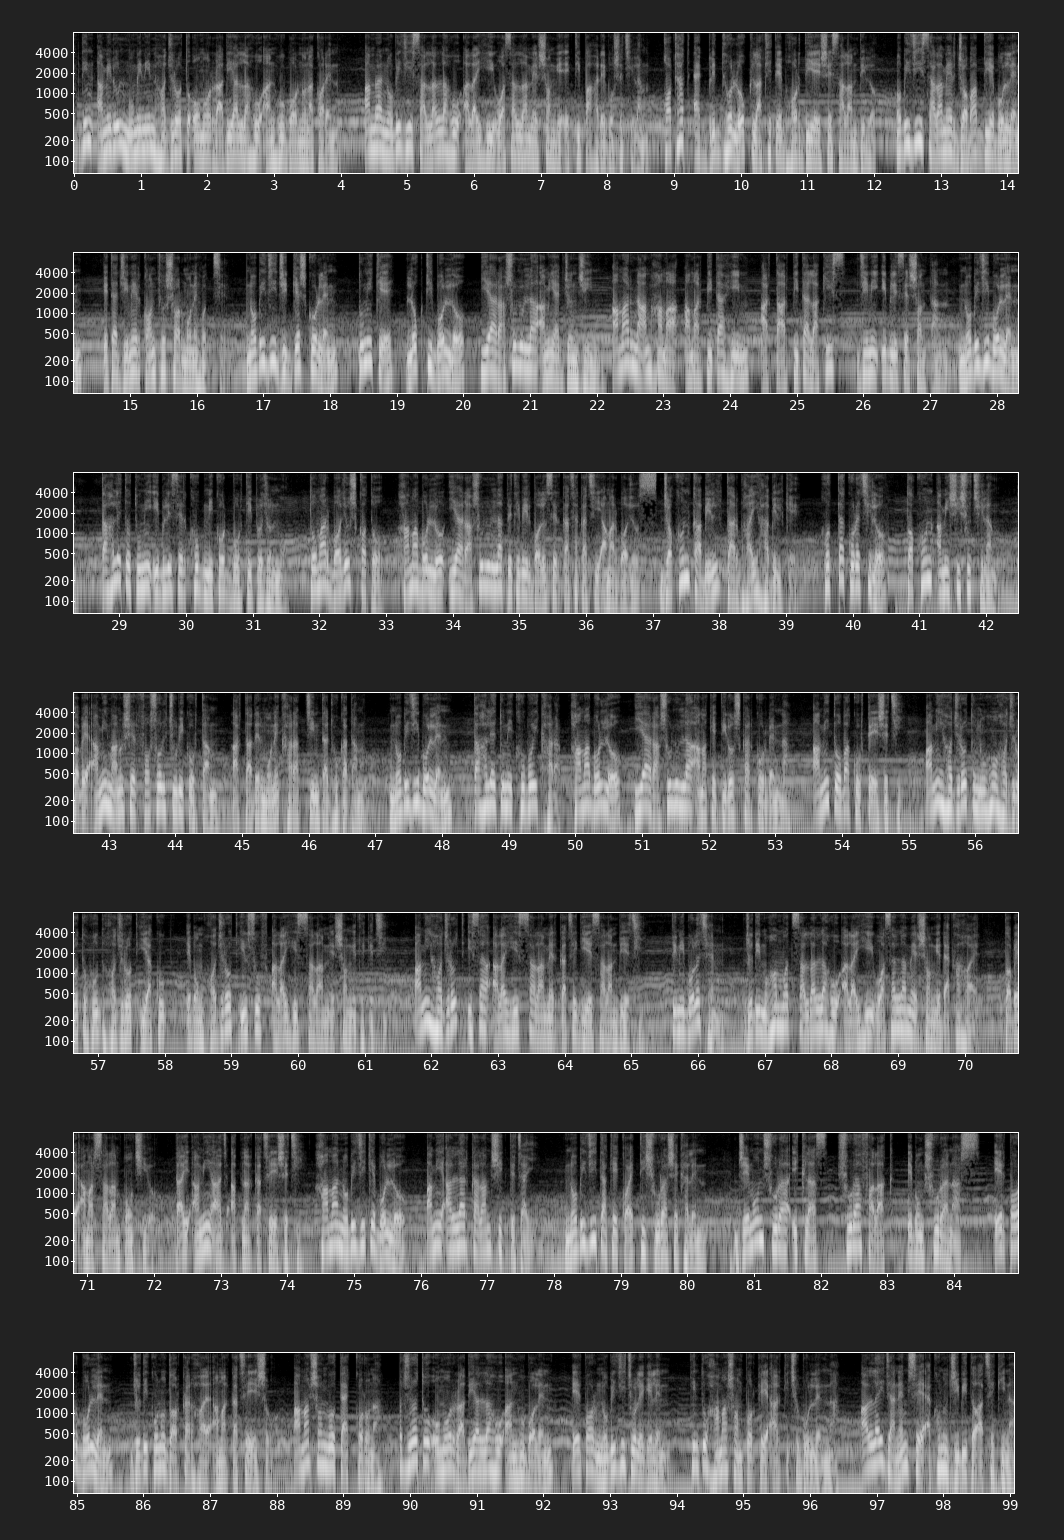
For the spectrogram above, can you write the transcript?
একদিন আমিরুল মুমিনিন হজরত ওমর রাদিয়াল্লাহু আনহু বর্ণনা করেন, আমরা নবীজি সাল্লাল্লাহু আলাইহি ওয়াসাল্লামের সঙ্গে একটি পাহাড়ে বসেছিলাম। হঠাৎ এক বৃদ্ধ লোক লাঠিতে ভর দিয়ে এসে সালাম দিল। নবীজি সালামের জবাব দিয়ে বললেন, এটা জিনের কণ্ঠস্বর মনে হচ্ছে। নবীজি জিজ্ঞেস করলেন, তুমি কে? লোকটি বলল, ইয়া রাসূলুল্লাহ, আমি একজন জিন। আমার নাম হামা, আমার পিতা হিম, আর তার পিতা লাকিস, যিনি ইবলিসের সন্তান। নবীজি বললেন তাহলে তো তুমি ইবলিসের খুব নিকটবর্তী প্রজন্ম। তোমার বয়স কত? হামা বলল, ইয়া রাসূলুল্লাহ, পৃথিবীর বয়সের কাছাকাছি আমার বয়স। যখন কাবিল তার ভাই হাবিলকে হত্যা করেছিল, তখন আমি শিশু ছিলাম। তবে আমি মানুষের ফসল চুরি করতাম, আর তাদের মনে খারাপ চিন্তা ঢুকাতাম। নবীজি বললেন, তাহলে তুমি খুবই খারাপ। হামা বলল, ইয়া রাসূলুল্লাহ, আমাকে তিরস্কার করবেন না। আমি তোবা করতে এসেছি। আমি হজরত নুহ হজরত হুদ হজরত ইয়াকুব এবং হজরত ইউসুফ আলাইহিসালাম এর সঙ্গে থেকেছি। আমি হজরত ঈসা আলাইহিসালামের কাছে গিয়ে সালাম দিয়েছি। তিনি বলেছেন, যদি মুহাম্মদ সাল্লাল্লাহু আলাইহি ওয়াসাল্লামের সঙ্গে দেখা হয়, তবে আমার সালাম পৌঁছিও। তাই আমি আজ আপনার কাছে এসেছি। হামা নবীজিকে বলল, আমি আল্লাহর কালাম শিখতে চাই। নবীজি তাকে কয়েকটি সুরা শেখালেন, যেমন সুরা ইখলাস, সুরা ফালাক এবং সুরা নাস। এরপর বললেন, যদি কোনো দরকার হয় আমার কাছে এসো। আমার সঙ্গ ত্যাগ করো না। হজরত ওমর রাদিয়াল্লাহ আনহু বলেন, এরপর নবীজি চলে গেলেন, কিন্তু হামা সম্পর্কে আর কিছু বললেন না। আল্লাহ জানেন সে এখনও জীবিত আছে কিনা।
